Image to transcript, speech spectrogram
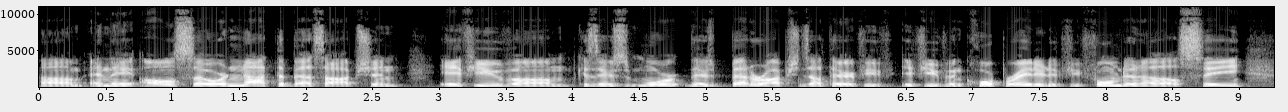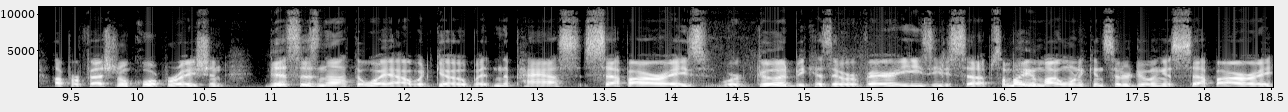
Um, and they also are not the best option if you've because um, there's more there's better options out there if you've if you've incorporated if you formed an LLC a professional corporation this is not the way I would go but in the past SEP IRAs were good because they were very easy to set up somebody who might want to consider doing a SEP IRA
